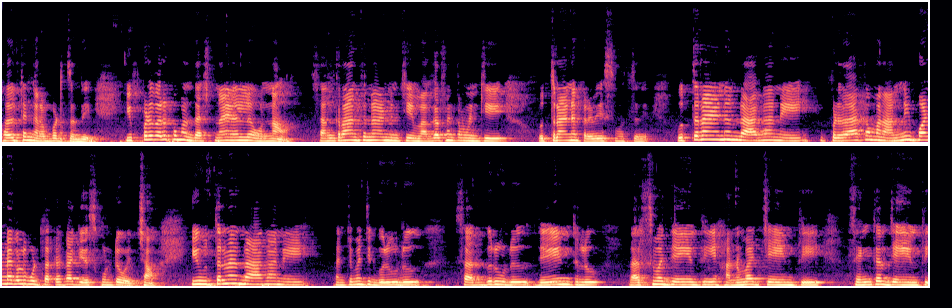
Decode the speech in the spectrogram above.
ఫలితం కనబడుతుంది. ఇప్పటి వరకు మనం దక్షిణాయనంలో ఉన్నాం. సంక్రాంతి నాడు నుంచి మకర సంక్రమణ నుంచి ఉత్తరాయణం ప్రవేశం వస్తుంది ఉత్తరాయణం రాగానే ఇప్పటిదాకా మనం అన్ని పండుగలు కూడా చక్కగా చేసుకుంటూ వచ్చాం. ఈ ఉత్తరాయణం రాగానే మంచి మంచి గురువులు సద్గురువులు జయంతులు నరసింహ జయంతి హనుమత్ జయంతి శంకర్ జయంతి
